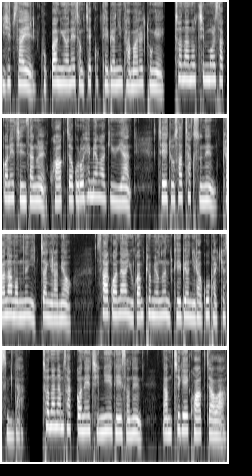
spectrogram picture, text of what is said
24일 국방위원회 정책국 대변인 담화를 통해 천안호 침몰 사건의 진상을 과학적으로 해명하기 위한 재조사 착수는 변함없는 입장이라며 사과나 유감 표명은 궤변이라고 밝혔습니다. 천안함 사건의 진위에 대해서는 남측의 과학자와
